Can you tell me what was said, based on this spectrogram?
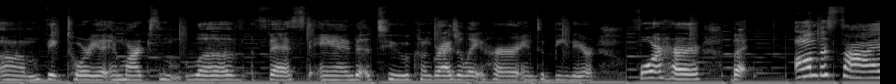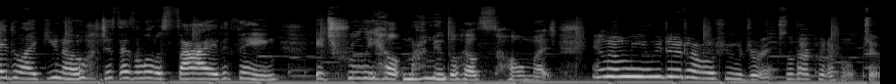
um, Victoria and Mark's love fest and to congratulate her and to be there for her. But on the side, like, you know, just as a little side thing, it truly helped my mental health so much. And I mean, we did have a few drinks, so that could have helped too.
